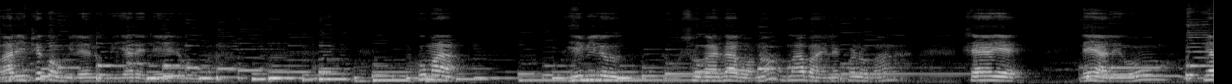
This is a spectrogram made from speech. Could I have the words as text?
ဘာတွေဖြစ်ကုန်ပြီလဲလို့မြင်ရတဲ့ဒီလေးတော့ပါအခုမှရေးပြီးလို့ဆိုကားသားပေါ့နော်အမှားပါရင်လည်းခွက်လို့ပါဆရာရဲ့လက်ရလေးကိုမျှ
